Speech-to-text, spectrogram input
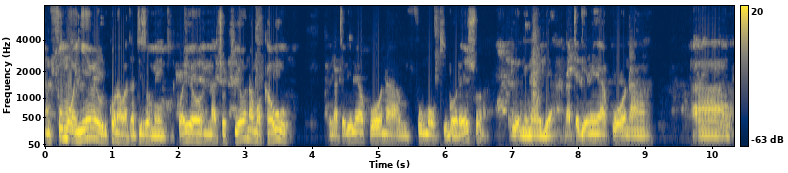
mfumo wenyewe ulikuwa na matatizo mengi. Kwa hiyo ninachokiona mwaka huu inategemea kuona mfumo ukiboreshwa, hiyo ni moja. Nategemea kuona uh,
